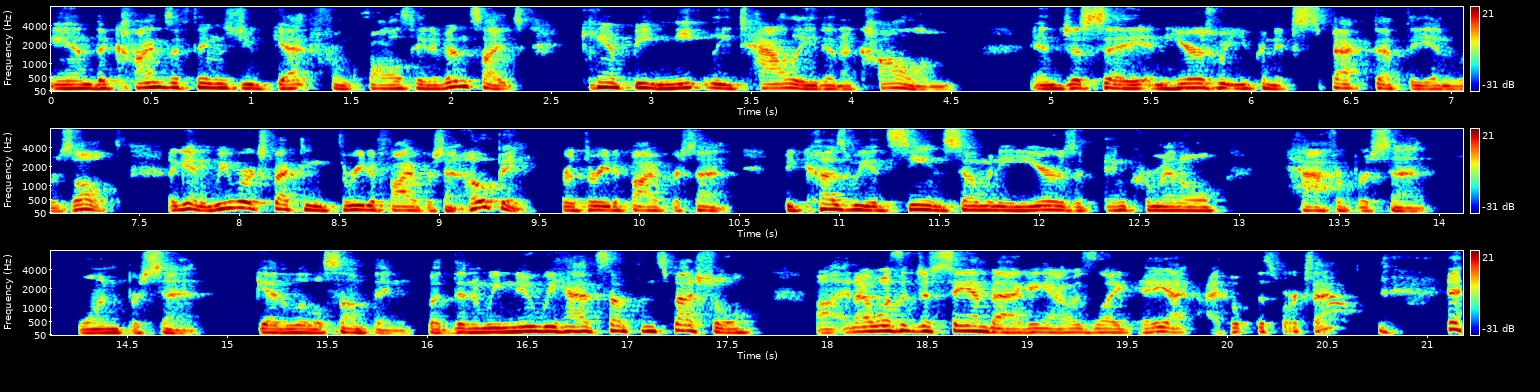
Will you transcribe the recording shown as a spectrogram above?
And the kinds of things you get from qualitative insights can't be neatly tallied in a column and just say, and here's what you can expect at the end result. Again, we were expecting three to 5%, hoping for three to 5%, because we had seen so many years of incremental half a percent, 1%, get a little something. But then we knew we had something special. Uh, and I wasn't just sandbagging. I was like, hey, I, I hope this works out. uh,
